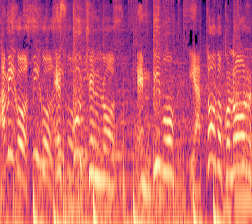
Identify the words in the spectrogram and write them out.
Amigos, amigos, escúchenlos en vivo y a todo color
